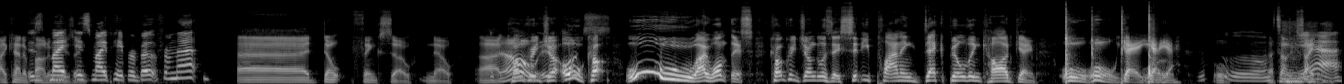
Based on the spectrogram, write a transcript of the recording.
I kind of Is found my amusing. is my paper boat from that? Uh, don't think so. No. Uh, No, Concrete Jungle. Oh, looks- co- ooh! I want this. Concrete Jungle is a city planning deck building card game. Oh, oh, yeah, yeah, yeah. Ooh, Ooh, that sounds exciting. Yeah,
